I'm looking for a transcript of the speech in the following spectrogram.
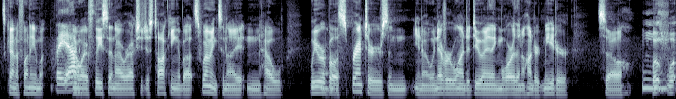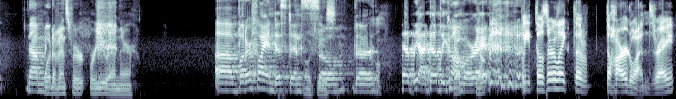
It's kind of funny. My, But yeah. my wife Lisa and I were actually just talking about swimming tonight and how we were both sprinters and, you know, we never wanted to do anything more than 100 meter. So, what, what, Um, what events were, were you in there? Uh, butterfly and distance. Oh, so geez. the dead, yeah, deadly combo, Yep, right? Wait, those are like the the hard ones, right?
